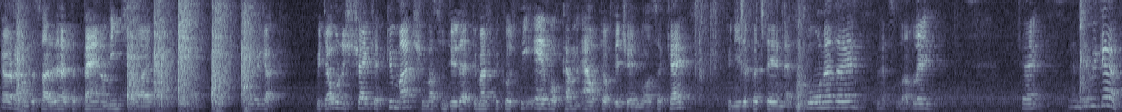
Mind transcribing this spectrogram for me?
go around the side of the pan on each side. There we go. We don't want to shake it too much. You mustn't do that too much because the air will come out of the genoise. Okay. We need a bit there in that corner there. That's lovely. Okay, and there we go.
